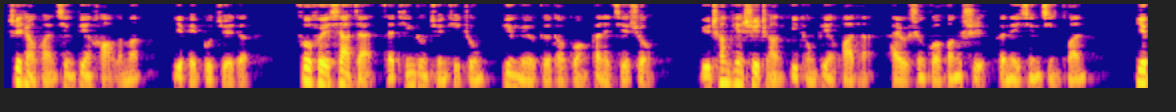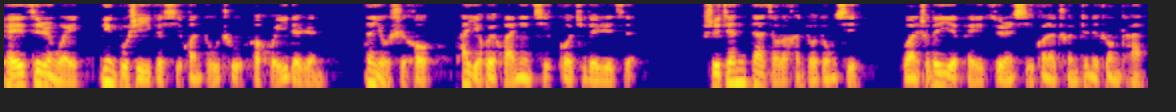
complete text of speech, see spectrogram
市场环境变好了吗？叶培不觉得。付费下载在听众群体中并没有得到广泛的接受。与唱片市场一同变化的，还有生活方式和内心景观。叶培自认为并不是一个喜欢独处和回忆的人，但有时候他也会怀念起过去的日子。时间带走了很多东西。晚熟的叶培虽然习惯了纯真的状态，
